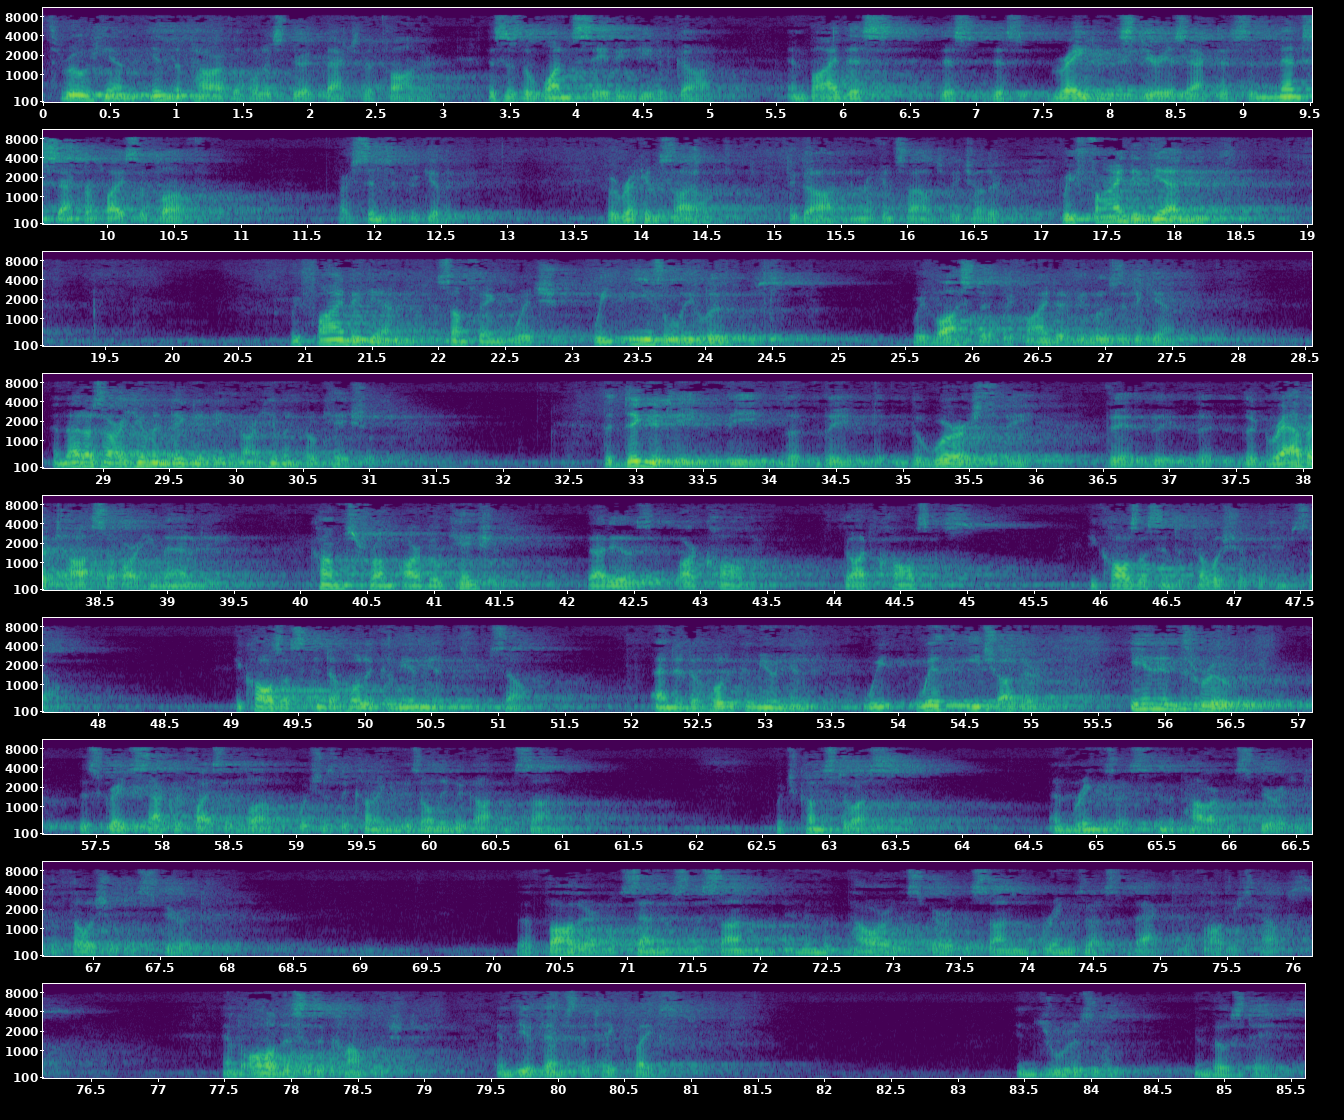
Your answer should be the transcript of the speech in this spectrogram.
through him in the power of the Holy Spirit back to the Father. This is the one saving deed of God. And by this this, this great and mysterious act, this immense sacrifice of love. Our sins are forgiven. We're reconciled to God and reconciled to each other. We find again, we find again something which we easily lose. We've lost it, we find it, we lose it again. And that is our human dignity and our human vocation. The dignity, the, the, the, the worth, the, the, the, the, gravitas of our humanity comes from our vocation. That is our calling. God calls us. He calls us into fellowship with himself. He calls us into Holy Communion with himself. And into Holy Communion we, with each other in and through this great sacrifice of love, which is the coming of his only begotten Son, which comes to us and brings us in the power of the Spirit into the fellowship of the Spirit. The Father sends the Son, and in the power of the Spirit, the Son brings us back to the Father's house. And all of this is accomplished in the events that take place in Jerusalem in those days.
